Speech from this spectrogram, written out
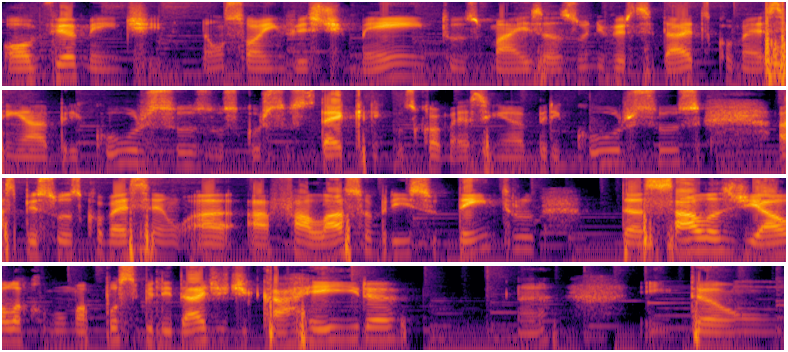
obviamente, não só investimentos, mas as universidades comecem a abrir cursos, os cursos técnicos comecem a abrir cursos, as pessoas comecem a, a falar sobre isso dentro das salas de aula como uma possibilidade de carreira. Né? Então,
